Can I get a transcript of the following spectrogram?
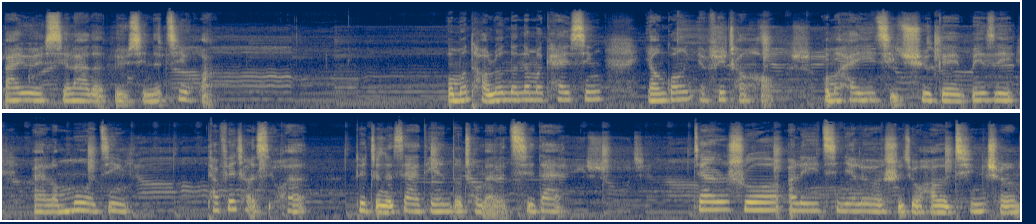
八月希腊的旅行的计划。我们讨论的那么开心，阳光也非常好。我们还一起去给 Maisie 买了墨镜，她非常喜欢。对整个夏天都充满了期待。家人说，二零一七年六月十九号的清晨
